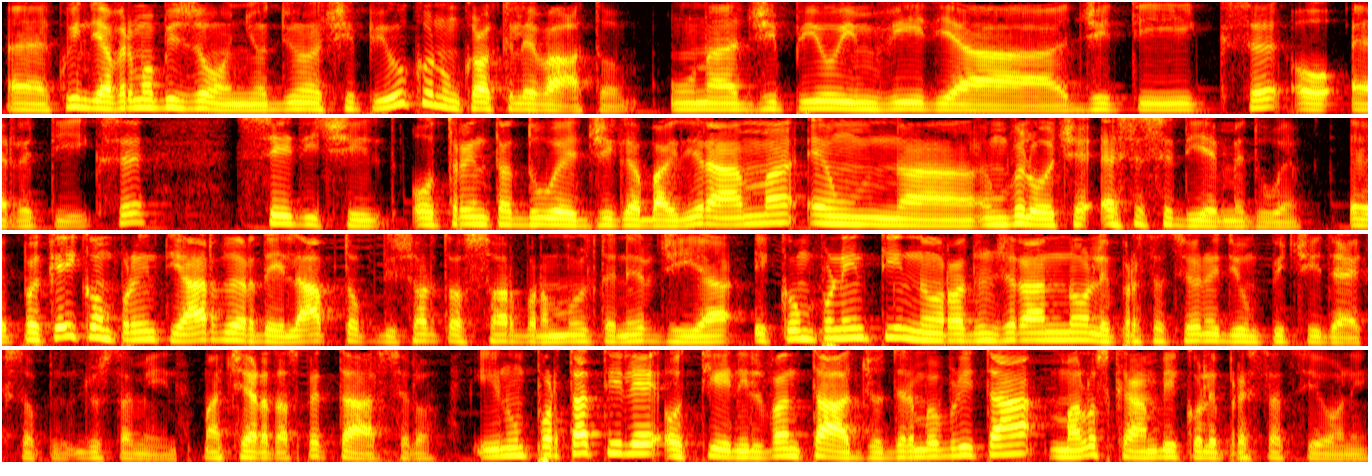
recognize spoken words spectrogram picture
Eh, quindi avremo bisogno di una CPU con un clock elevato, una GPU Nvidia GTX o RTX, 16 o 32 GB di RAM e una, un veloce SSD M2. Eh, poiché i componenti hardware dei laptop di solito assorbono molta energia, i componenti non raggiungeranno le prestazioni di un PC desktop, giustamente, ma c'era da aspettarselo. In un portatile ottieni il vantaggio della mobilità, ma lo scambi con le prestazioni.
